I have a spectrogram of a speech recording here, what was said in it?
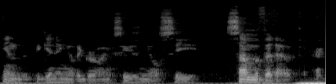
in the beginning of the growing season, you'll see some of it out there.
